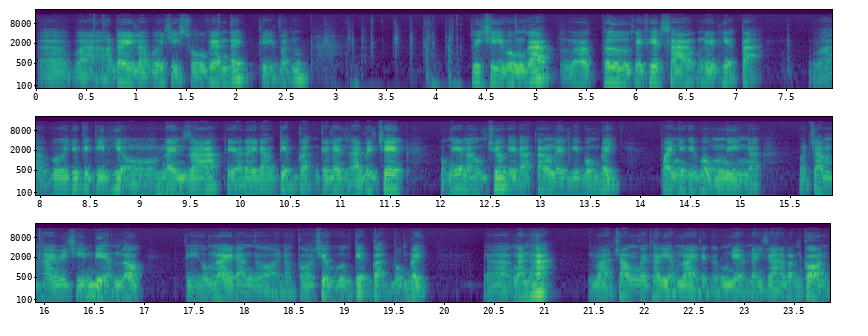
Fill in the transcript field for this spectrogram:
à, và ở đây là với chỉ số VN Index thì vẫn duy trì vùng gáp ờ, từ cái phiên sáng đến hiện tại. Và với những cái tín hiệu nền giá thì ở đây đang tiệm cận cái nền giá bên trên. Có nghĩa là hôm trước thì đã tăng lên cái vùng đỉnh quanh những cái vùng 1129 ờ, điểm rồi. Thì hôm nay đang gọi là có chiều hướng tiệm cận vùng đỉnh à, ngắn hạn. Và trong cái thời điểm này thì cái công nghiệm đánh giá vẫn còn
